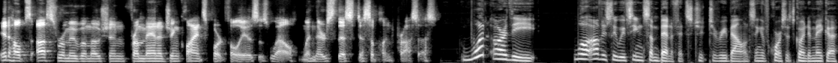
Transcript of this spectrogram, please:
it helps us remove emotion from managing clients portfolios as well when there's this disciplined process. What are the well obviously we've seen some benefits to, to rebalancing of course it's going to make a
